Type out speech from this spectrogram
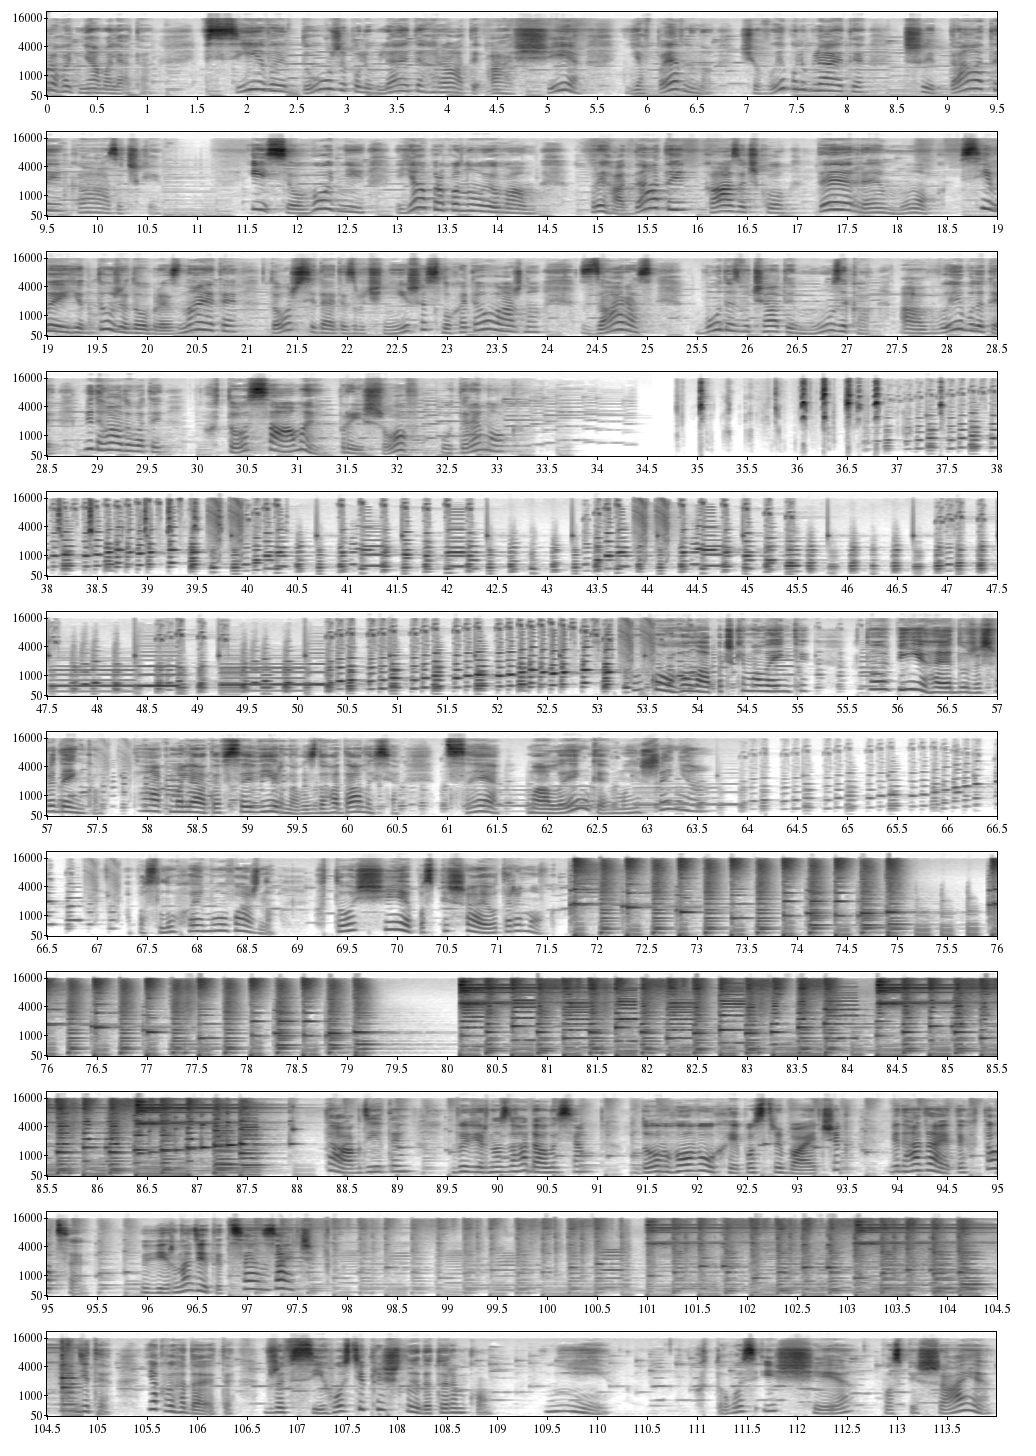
Доброго дня, малята! Всі ви дуже полюбляєте грати, а ще я впевнена, що ви полюбляєте читати казочки. І сьогодні я пропоную вам пригадати казочку Теремок. Всі ви її дуже добре знаєте, тож сідайте зручніше, слухайте уважно. Зараз буде звучати музика, а ви будете відгадувати, хто саме прийшов у теремок. У кого лапочки маленькі? Хто бігає дуже швиденько? Так, малята, все вірно, ви здогадалися. Це маленьке мишеня. А послухаємо уважно, хто ще поспішає у теремок? Діти, ви вірно здогадалися. Довговухий пострибайчик. Відгадаєте, хто це? Вірно, діти, це зайчик. Діти, як ви гадаєте, вже всі гості прийшли до теремко? Ні. Хтось іще поспішає.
